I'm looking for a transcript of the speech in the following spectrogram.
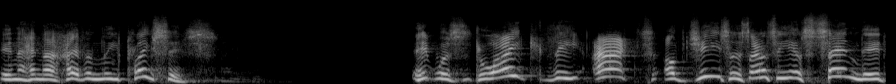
in the heavenly places. It was like the act of Jesus as he ascended,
